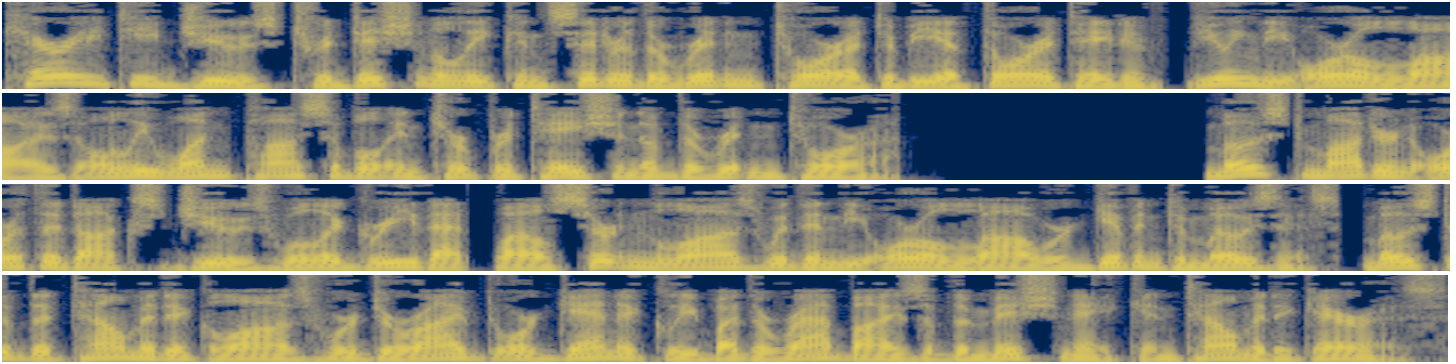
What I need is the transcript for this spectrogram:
Karaite Jews traditionally consider the written Torah to be authoritative, viewing the oral law as only one possible interpretation of the written Torah. Most modern Orthodox Jews will agree that, while certain laws within the oral law were given to Moses, most of the Talmudic laws were derived organically by the rabbis of the Mishnaic and Talmudic eras.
